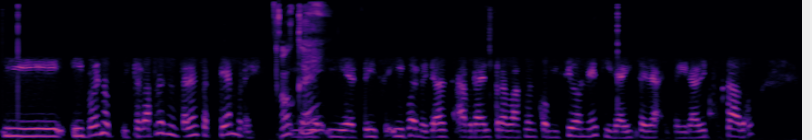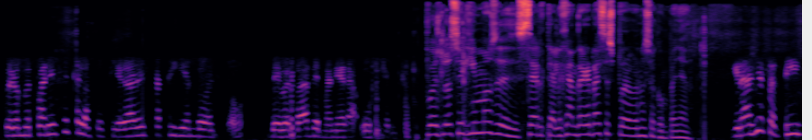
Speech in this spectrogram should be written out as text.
y, y bueno, se va a presentar en septiembre. Okay. Y, este, y, bueno, ya habrá el trabajo en comisiones y de ahí se, irá diputado. Pero me parece que la sociedad está pidiendo esto de verdad de manera urgente. Pues lo seguimos desde cerca. Alejandra, gracias por habernos acompañado. Gracias a ti.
